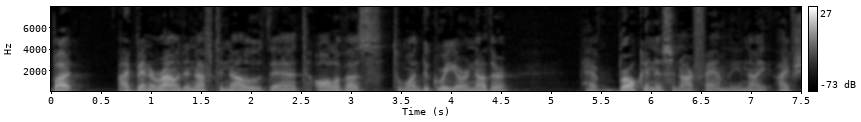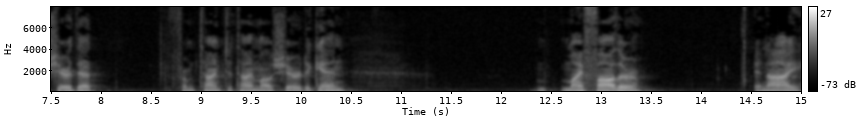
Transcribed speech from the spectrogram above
But I've been around enough to know that all of us, to one degree or another, have brokenness in our family. And I, I've shared that from time to time. I'll share it again. M- my father and I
